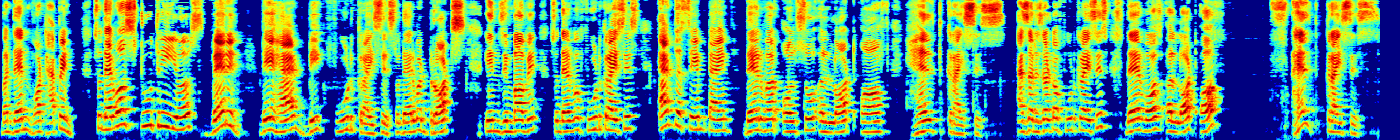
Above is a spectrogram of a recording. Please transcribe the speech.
But then what happened? So there was two, three years wherein they had big food crisis. So there were droughts in Zimbabwe. So there were food crisis. At the same time, there were also a lot of health crisis as a result of food crisis there was a lot of health crisis.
